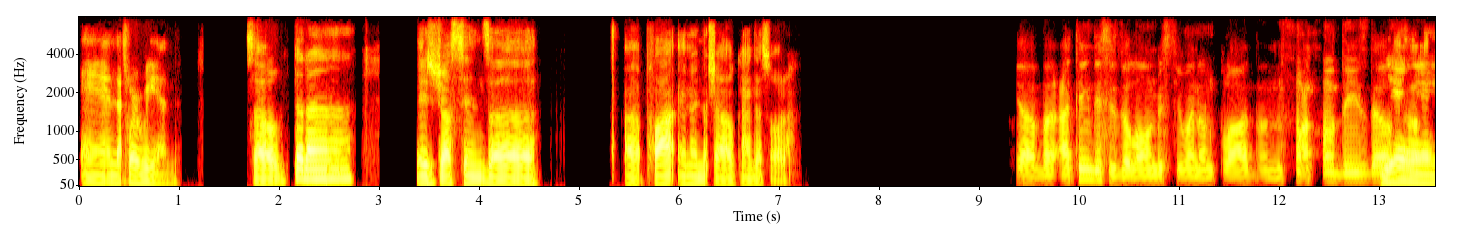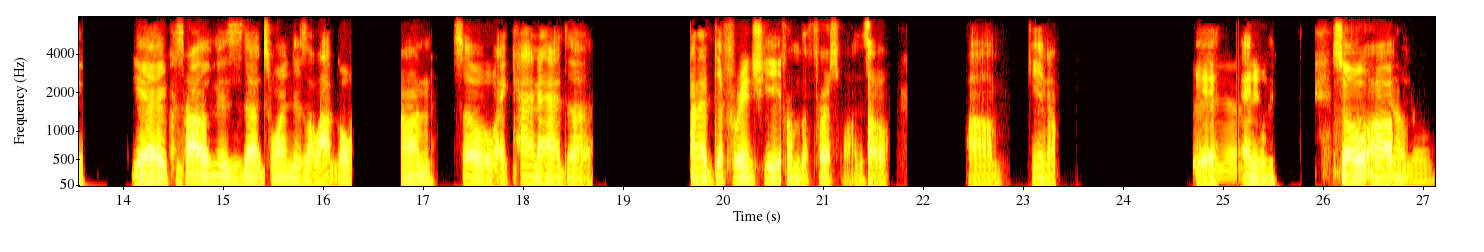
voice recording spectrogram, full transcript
And that's where we end. So, ta-da! Is Justin's uh, uh plot in a nutshell, kind of sorta. Yeah, but I think this is the longest you went on plot on one of these, though. so- Yeah, yeah. Because the problem is, is that this one there's a lot going on, so I kind of had to kind of differentiate from the first one. So, um, you know, yeah. Anyway, so Oh, yeah, um,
